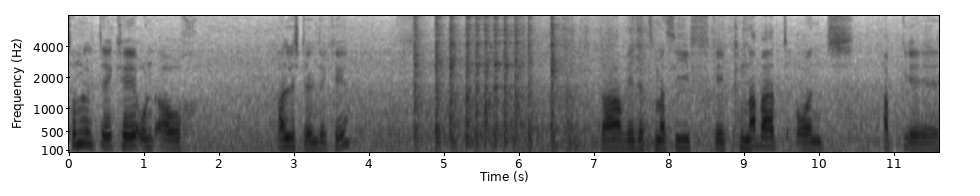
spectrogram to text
Tunneldecke und auch Haltestellendecke. Da wird jetzt massiv geknabbert und abgebissen.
